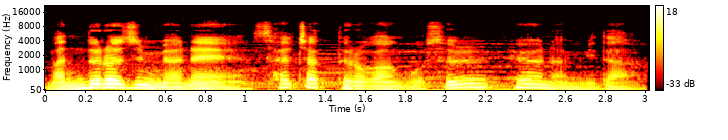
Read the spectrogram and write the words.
만들어진 면에 살짝 들어간 곳을 표현합니다.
